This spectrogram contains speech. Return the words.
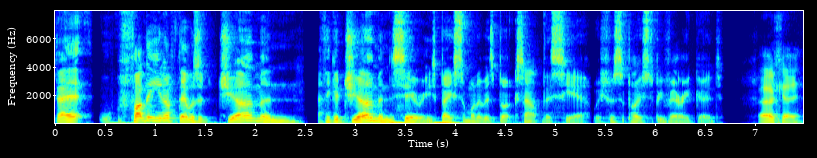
There, funny enough, there was a German, I think a German series based on one of his books out this year, which was supposed to be very good. Okay,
